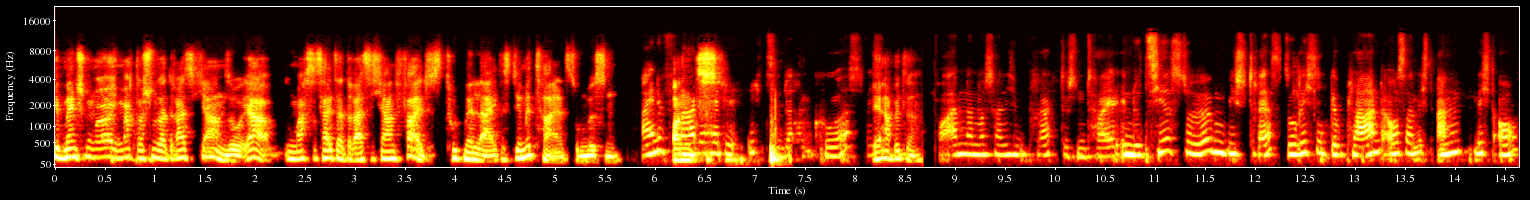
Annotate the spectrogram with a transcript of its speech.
Gibt Menschen, oh, ich mache das schon seit 30 Jahren so. Ja, du machst es halt seit 30 Jahren falsch. Es tut mir leid, es dir mitteilen zu müssen. Eine Frage Und, hätte ich zu deinem Kurs. Ich ja, bitte. Vor allem dann wahrscheinlich im praktischen Teil. Induzierst du irgendwie Stress so richtig geplant, außer Licht an, Licht auf?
